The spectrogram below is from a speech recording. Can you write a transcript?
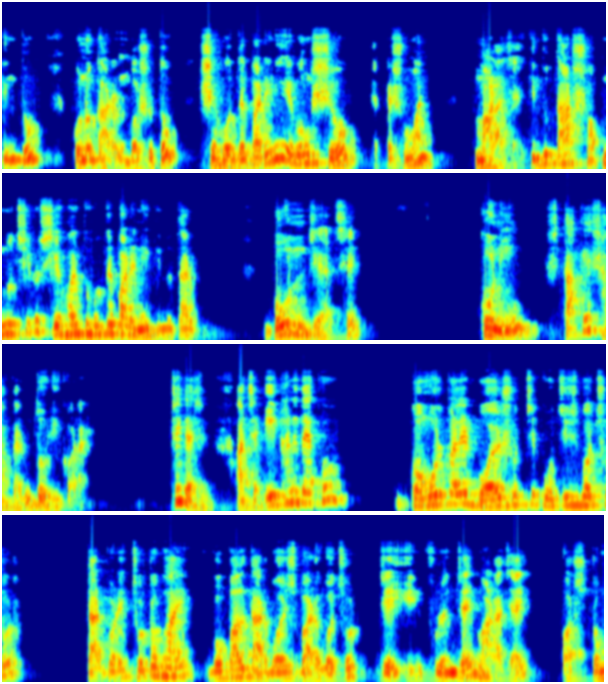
কিন্তু কোনো কারণবশত সে হতে পারেনি এবং সেও একটা সময় মারা যায়। কিন্তু তার স্বপ্ন ছিল সে হয়তো হতে পারেনি, কিন্তু তার বোন যে আছে, কনি, তাকে সাঁতারু তৈরি করার ঠিক আছে? আচ্ছা এখানে দেখো, কমল পালের বয়স হচ্ছে পঁচিশ বছর, তারপরে ছোট ভাই গোপাল তার বয়স বারো বছর, যে ইনফ্লুয়েঞ্জায় মারা যায়। অষ্টম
